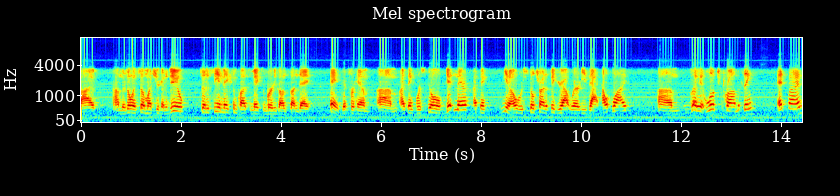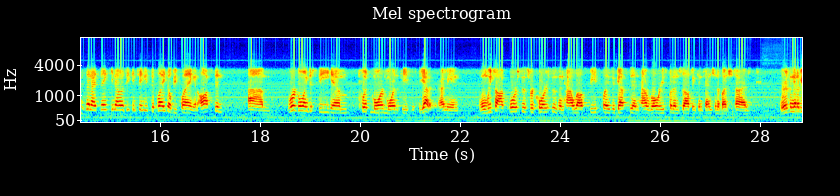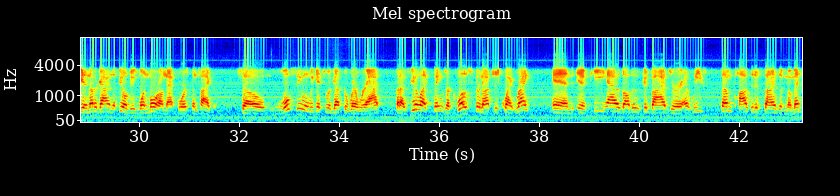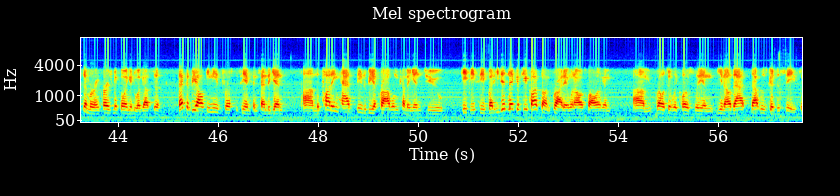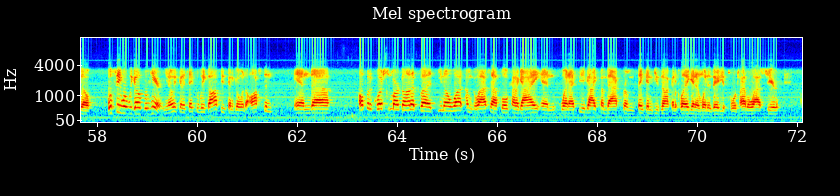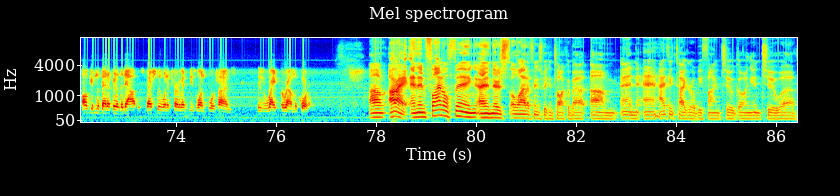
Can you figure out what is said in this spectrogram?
Um, there's only so much you're going to do. So to see him make some putts and make some birdies on Sunday, hey, good for him. Um, I think we're still getting there. I think you know we're still trying to figure out where he's at health wise. Um, but it looked promising at times, and I think you know as he continues to play, he'll be playing in Austin. Um, we're going to see him put more and more of the pieces together. I mean, when we talk horses for courses and how well Spieth plays Augusta and how Rory's put himself in contention a bunch of times, there isn't going to be another guy in the field who's won more on that course than Tiger. So we'll see when we get to Augusta where we're at. But I feel like things are close; they're not just quite right. And if he has all those good vibes, or at least some positive signs of momentum or encouragement going into Augusta, that could be all he needs for us to see him contend again. Um, the putting had seemed to be a problem coming into TPC, but he did make a few putts on Friday when I was following him um, relatively closely, and you know that that was good to see. So we'll see where we go from here. You know, he's going to take the week off. He's going to go into Austin, and uh, I'll put a question mark on it. But you know what? I'm glass half full kind of guy, and when I see a guy come back from thinking he's not going to play again and win his 80th tour title last year, I'll give him the benefit of the doubt, especially when a tournament he's won four times is right around the corner. Um, all right, and then final thing, and there's a lot of things we can talk about, um, and and I think Tiger will be fine too going into uh,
